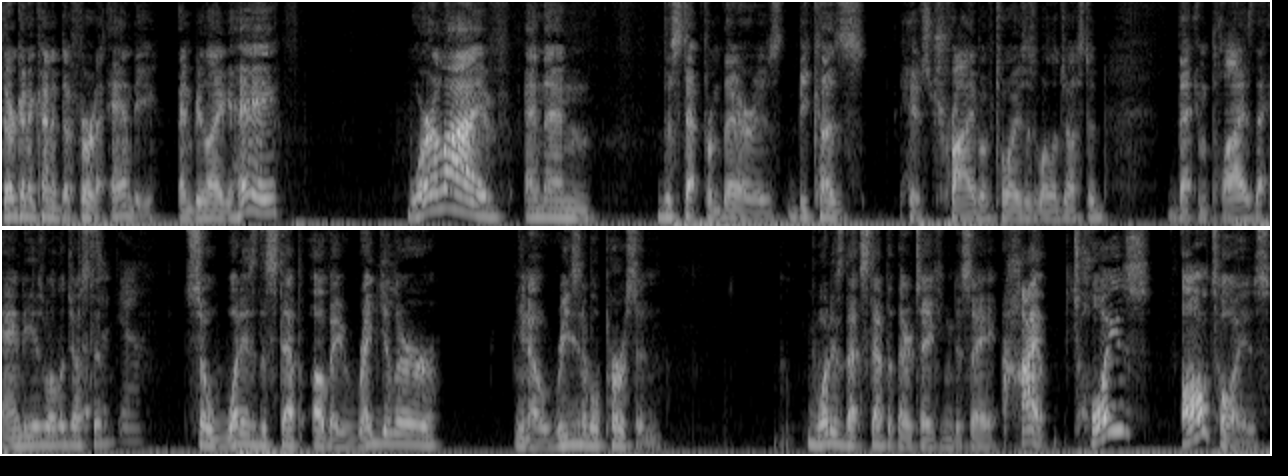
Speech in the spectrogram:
They're going to kind of defer to Andy and be like, hey, we're alive. And then the step from there is because his tribe of toys is well adjusted, that implies that Andy is well adjusted. Yeah. So, what is the step of a regular, you know, reasonable person? What is that step that they're taking to say, hi, toys, all toys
